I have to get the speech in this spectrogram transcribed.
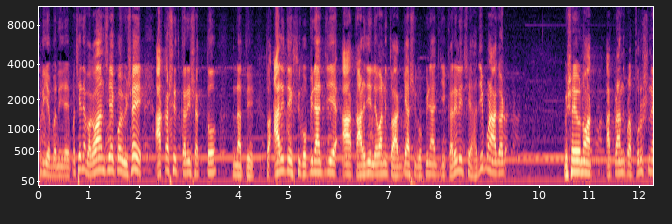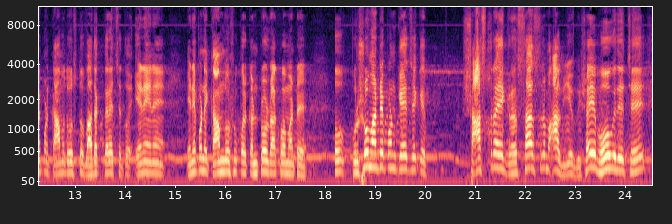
પ્રિય બની જાય. પછી એને ભગવાન છે કોઈ વિષય આકર્ષિત કરી શકતો નથી. તો આ રીતે શ્રી ગોપીનાથજીએ આ કાળજી લેવાની તો આજ્ઞા શ્રી ગોપીનાથજી કરેલી છે. હજી પણ આગળ વિષયોનો આક્રાંત પણ પુરુષને પણ કામદોષ તો બાધક કરે છે, તો એને એને એને પણ એ કામદોષ ઉપર કંટ્રોલ રાખવા માટે. તો પુરુષો માટે પણ કહે છે કે શાસ્ત્ર એ ગ્રહસ્થાશ્રમ આ વિષય ભોગ જે છે,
